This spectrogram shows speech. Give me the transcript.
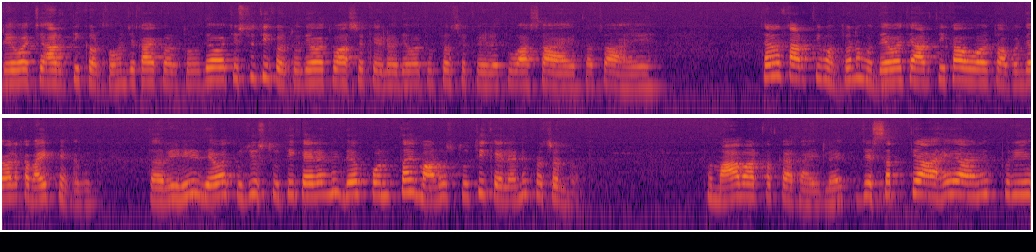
देवाची आरती करतो म्हणजे काय करतो? देवाची स्तुती करतो. देवा तू असं केलं देवा तू तसं केलं तू असा आहे तसं आहे. त्यालाच आरती म्हणतो ना मग देवाची आरती का ओळखतो आपण? देवाला काय माहीत नाही का बघ? तरीही देवा तुझी स्तुती केल्याने देव कोणताही माणूस स्तुती केल्याने प्रसन्न होतो. पण महाभारतात काय सांगितलं आहे जे सत्य आहे आणि प्रिय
